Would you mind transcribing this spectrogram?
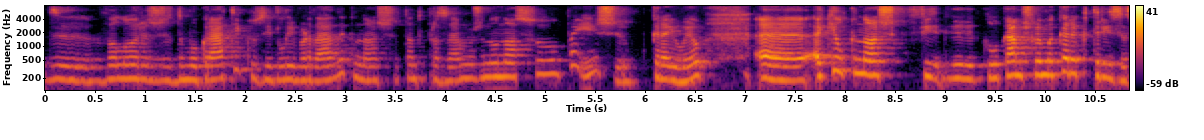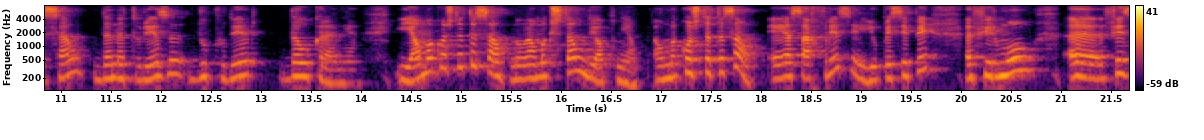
de valores democráticos e de liberdade que nós tanto prezamos no nosso país, creio eu. Uh, aquilo que nós colocámos foi uma caracterização da natureza do poder da Ucrânia. E é uma constatação, não é uma questão de opinião, é uma constatação. É essa a referência e o PCP afirmou, uh, fez,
